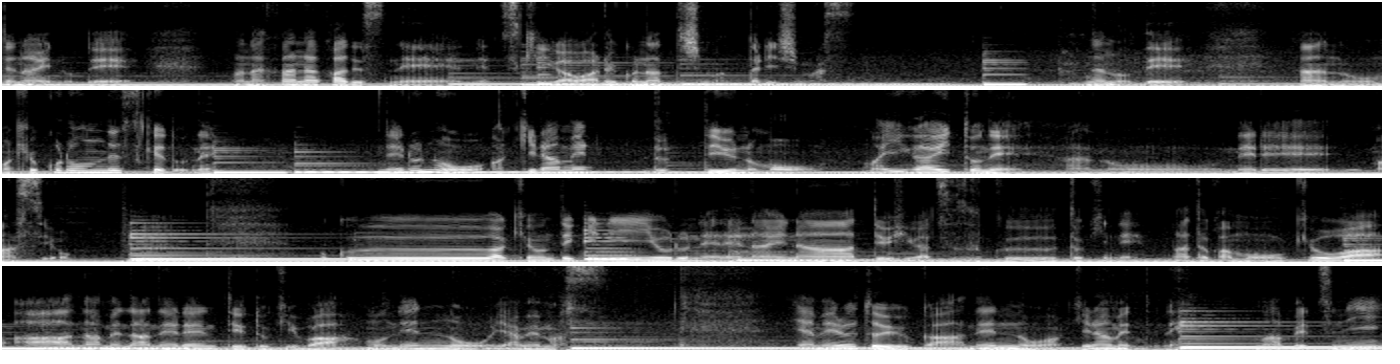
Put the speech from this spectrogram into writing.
てないので、まあ、なかなかですね寝つきが悪くなってしまったりします。なのであの、まあ、極論ですけどね。寝るのを諦めるっていうのも、まあ、意外とねあの寝れますよ、うん、僕は基本的に夜寝れないなっていう日が続く時ね、まあ、とかもう今日はああダメだ寝れんっていう時はもう寝んのをやめます。やめるというか寝んのを諦めてね。まあ別に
